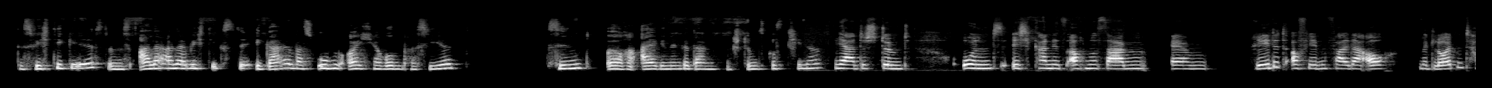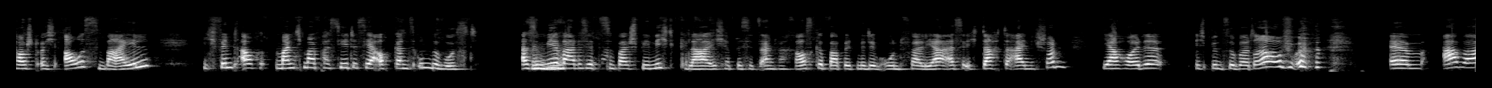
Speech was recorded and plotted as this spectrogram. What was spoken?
das Wichtige ist und das Aller, Allerwichtigste, egal was um euch herum passiert, sind eure eigenen Gedanken. Stimmt's, Christina? Ja, das stimmt. Und ich kann jetzt auch nur sagen, ähm, redet auf jeden Fall da auch mit Leuten, tauscht euch aus, weil ich finde auch, manchmal passiert es ja auch ganz unbewusst. Also mhm. mir war das jetzt zum Beispiel nicht klar. Ich habe das jetzt einfach rausgebabbelt mit dem Unfall. Ja, also ich dachte eigentlich schon, ja, heute, ich bin super drauf. ähm, aber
